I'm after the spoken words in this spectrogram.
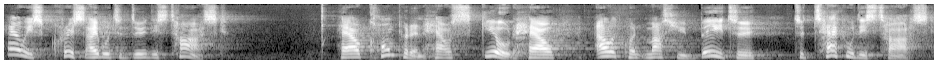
How is Chris able to do this task? How competent, how skilled, how eloquent must you be to, to tackle this task?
